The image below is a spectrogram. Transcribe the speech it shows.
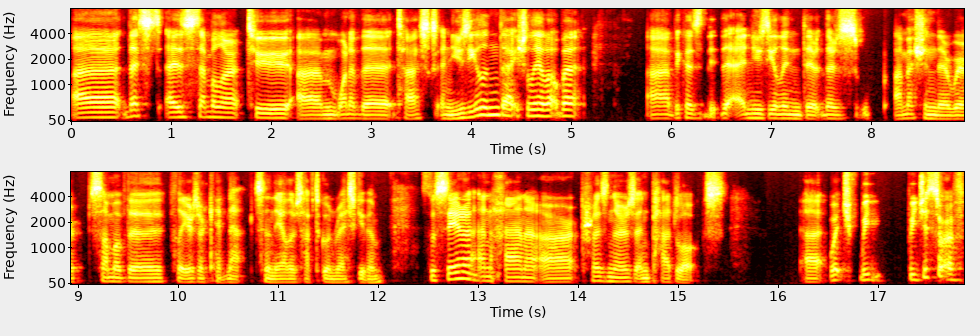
Uh, this is similar to um, one of the tasks in New Zealand, actually, a little bit, uh, because the, the, in New Zealand there, there's a mission there where some of the players are kidnapped and the others have to go and rescue them. So Sarah and Hannah are prisoners in padlocks, uh, which we we just sort of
